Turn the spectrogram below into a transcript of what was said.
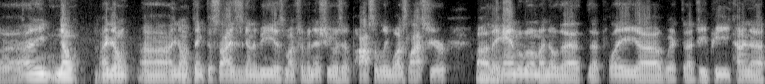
I no, I don't. Uh, I don't No. think the size is going to be as much of an issue as it possibly was last year. Uh, They handled them. I know that that play uh, with uh, GP kind of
